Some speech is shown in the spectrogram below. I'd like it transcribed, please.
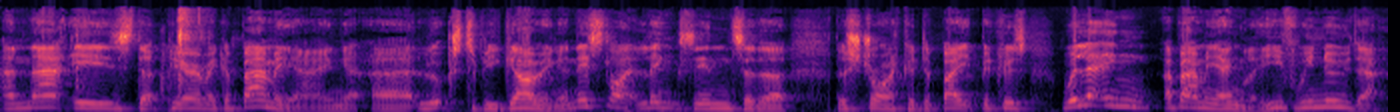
and that is that Pierre-Emerick Aubameyang uh, looks to be going, and this like links into the the striker debate because we're letting Aubameyang leave. We knew that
